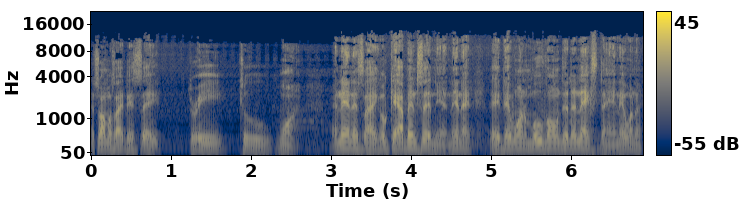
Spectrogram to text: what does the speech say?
It's almost like they say three, two, one. And then it's like, okay, I've been sitting here. And then they, they, they want to move on to the next thing. They want to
